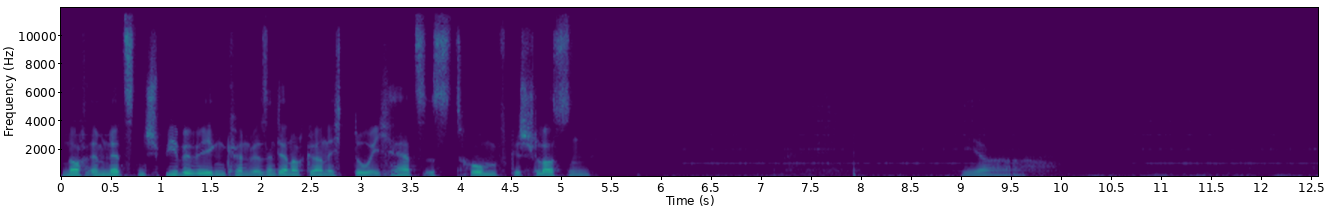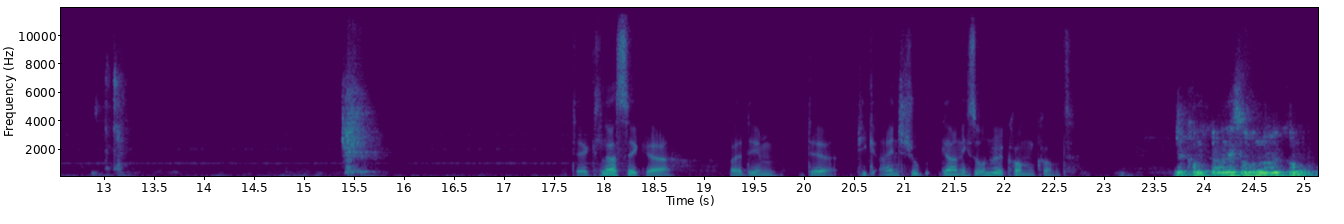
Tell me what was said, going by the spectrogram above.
noch im letzten Spiel bewegen können. Wir sind ja noch gar nicht durch. Herz ist Trumpf, geschlossen. Ja. Der Klassiker, bei dem der Pik-Einschub gar nicht so unwillkommen kommt. Der kommt gar nicht so unwillkommen.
